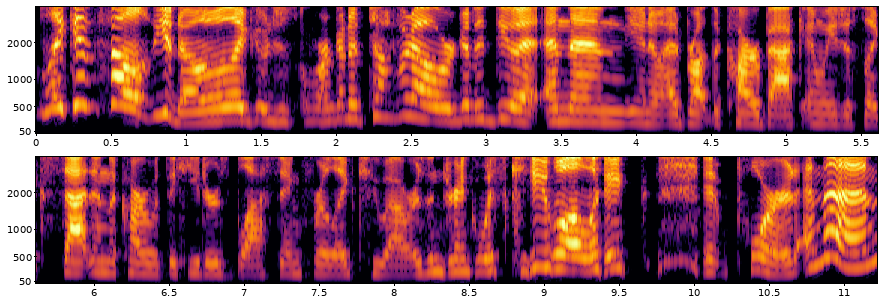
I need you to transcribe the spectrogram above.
Like it felt, you know, like it was just we're gonna tough it out, we're gonna do it. And then, you know, Ed brought the car back and we just like sat in the car with the heaters blasting for like two hours and drank whiskey while like it poured. And then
